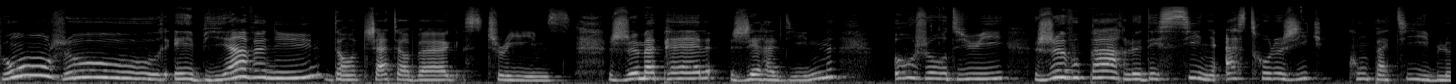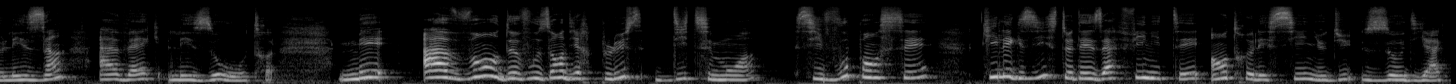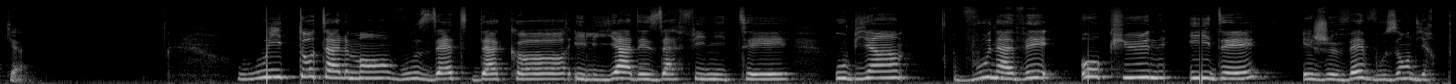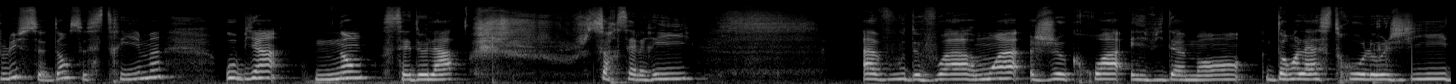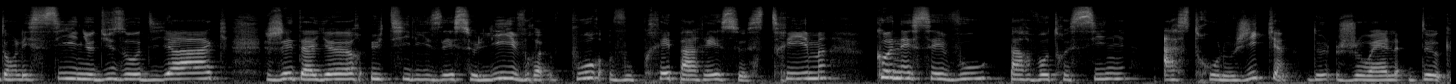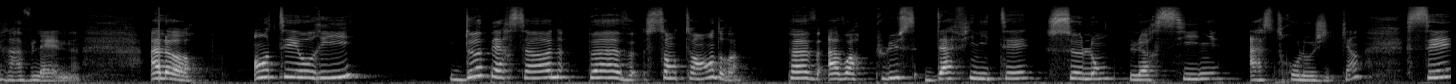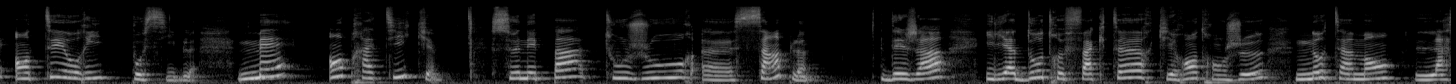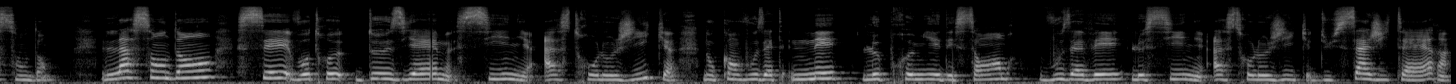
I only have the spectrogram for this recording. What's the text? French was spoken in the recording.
Bonjour et bienvenue dans Chatterbug Streams. Je m'appelle Géraldine. Aujourd'hui, je vous parle des signes astrologiques compatibles les uns avec les autres. Mais avant de vous en dire plus, dites-moi si vous pensez qu'il existe des affinités entre les signes du zodiaque. Oui, totalement, vous êtes d'accord, il y a des affinités, ou bien vous n'avez aucune idée, et je vais vous en dire plus dans ce stream, ou bien non, c'est de la sorcellerie. À vous de voir, moi je crois évidemment dans l'astrologie, dans les signes du zodiaque. J'ai d'ailleurs utilisé ce livre pour vous préparer ce stream. Connaissez-vous par votre signe astrologique de Joël de Gravelaine? Alors, en théorie, deux personnes peuvent s'entendre, peuvent avoir plus d'affinité selon leur signe astrologique. Hein. C'est en théorie possible. Mais en pratique, ce n'est pas toujours euh, simple. Déjà, il y a d'autres facteurs qui rentrent en jeu, notamment l'ascendant. L'ascendant, c'est votre deuxième signe astrologique. Donc quand vous êtes né le 1er décembre, vous avez le signe astrologique du Sagittaire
